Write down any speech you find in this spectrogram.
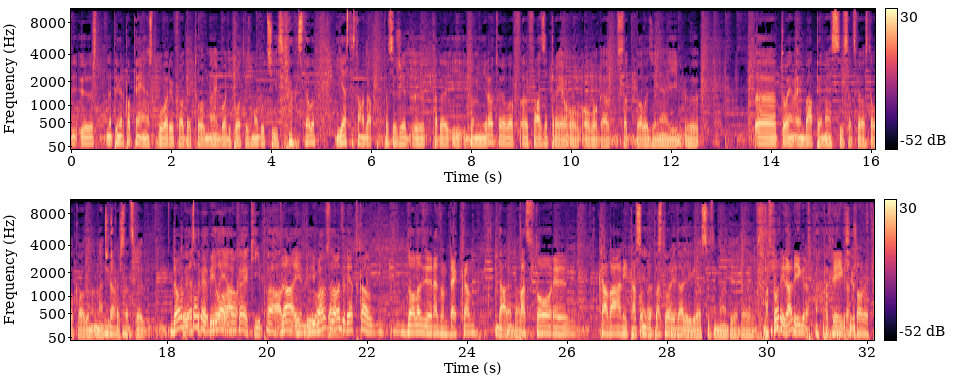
na primjer Pape je nešto govorio kao da je to najbolji potez mogući i sve ostalo. I jeste stvarno da PSG je e, tada i dominirao, to je ova faza pre ovoga sad dovođenja i e, to je Mbappe, Messi sad sve ostalo kao da načitkaš Da, sad da. sve Dobro, to pre jeste toga je bila ono- jaka ekipa, ali Da, nije bila, i uglavnom su da, dolazili, eto kao dolazio je, ne znam, Beckham, da, da, da. Pastore, Cavani, tako Mislim da tako Pastore i neki. dalje igra, se iznenadio da je... Pastore i dalje igra. Pa gde igra čoveč?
